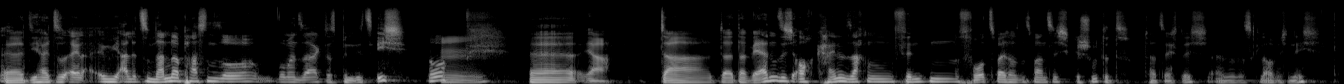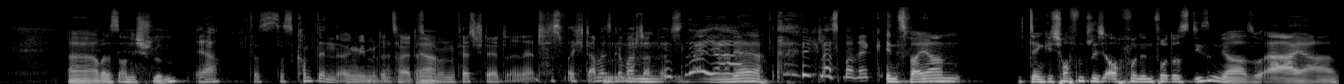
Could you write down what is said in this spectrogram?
äh, die halt so irgendwie alle zueinander passen, so, wo man sagt, das bin jetzt ich, so. Mhm. Äh, ja, da, da, da werden sich auch keine Sachen finden vor 2020 geshootet, tatsächlich. Also das glaube ich nicht. Äh, aber das ist auch nicht schlimm. Ja, das, das kommt dann irgendwie mit der Zeit, dass Ja. man feststellt, äh, das, was ich damals gemacht habe, ist, naja, Naja, ich lass mal weg. in zwei Jahren denke ich hoffentlich auch von den Fotos diesem Jahr so, ah ja,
